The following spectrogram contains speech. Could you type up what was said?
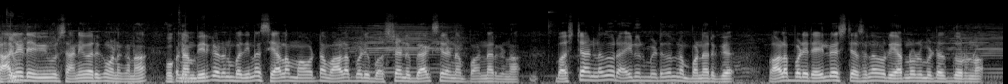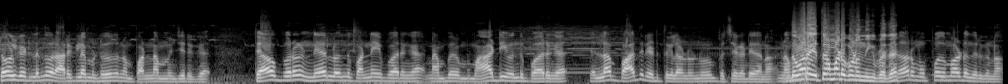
காலைடே வியூவர்ஸ் அனைவருக்கும் வணக்கம்ண்ணா. இப்போ நம்ம இருக்கிற இடம்னு பார்த்தீங்கன்னா சேலம் மாவட்டம் வாழப்பாடி பஸ் ஸ்டாண்டு பேக் சைடில் நம்ம பண்ண இருக்குண்ணா பஸ் ஸ்டாண்ட்லேருந்து ஒரு ஐநூறு மீட்டர் தூரம் நம்ம பண்ண இருக்கு வாழப்பாடி ரயில்வே ஸ்டேஷனில் ஒரு இரநூறு மீட்டர் தூரம் டோல்கேட்லேருந்து ஒரு அரை கிலோமீட்டர் தூரம் நம்ம பண்ண அமைஞ்சிருக்கு. தேவைப்படுறவங்க நேரில் வந்து பண்ணையை பாருங்கள் நம்ம மாட்டி வந்து பாருங்கள் எல்லாம் பார்த்துட்டு எடுத்துக்கலாம். ஒன்றும் பிரச்சனை கிடையாதுண்ணா இந்த வாரம் எத்தனை மாடு கொண்டு வந்தீங்க பிரதர் ஒரு முப்பது மாடு வந்துருக்குண்ணா.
